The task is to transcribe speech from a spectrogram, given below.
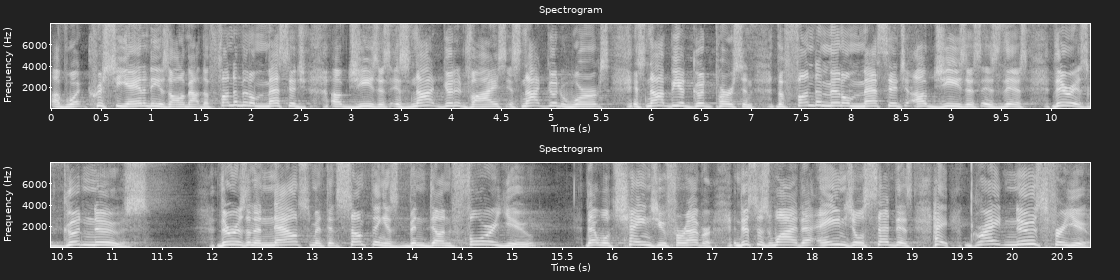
of what Christianity is all about, the fundamental message of Jesus is not good advice, it's not good works, it's not be a good person. The fundamental message of Jesus is this there is good news. There is an announcement that something has been done for you that will change you forever. And this is why the angel said this hey, great news for you.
